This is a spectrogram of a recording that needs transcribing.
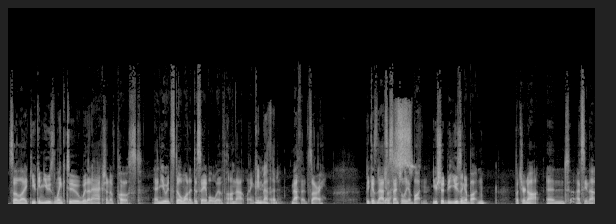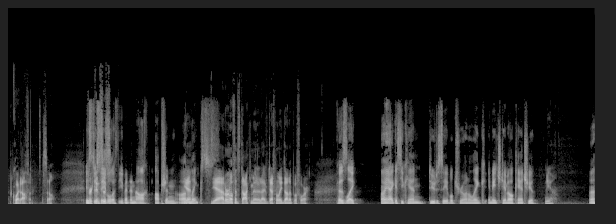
So like you can use link to with an action of post and you would still want to disable with on that link. I mean method. Method, sorry. Because that's Yes. essentially a button. You should be using a button, but you're not. And I've seen that quite often. So Is consist- disable with even an op- option on yeah. links? Yeah, I don't know if it's documented. I've definitely done it before. Because like, oh yeah, I guess you can do disable true on a link in HTML, can't you? Yeah. Huh.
